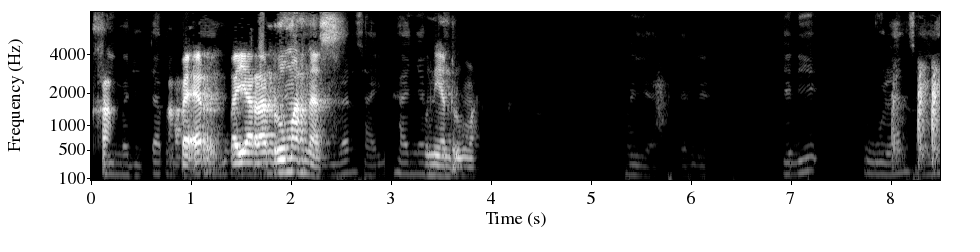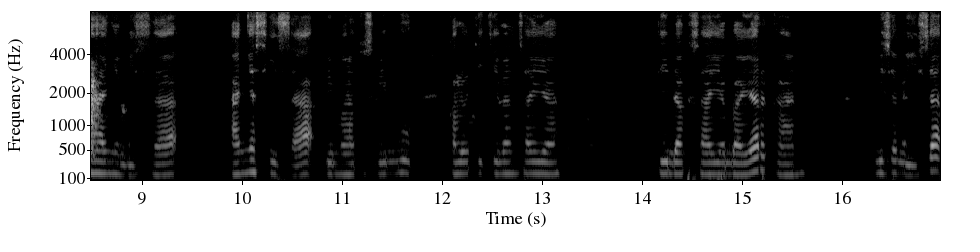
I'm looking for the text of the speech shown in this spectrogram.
K- 5 juta per KPR bulan. bayaran rumah, Nas. Saya hanya Hunian rumah. Oh iya, KPR. Jadi bulan saya hanya bisa hanya sisa 500 ribu. Kalau cicilan saya tidak saya bayarkan, bisa-bisa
